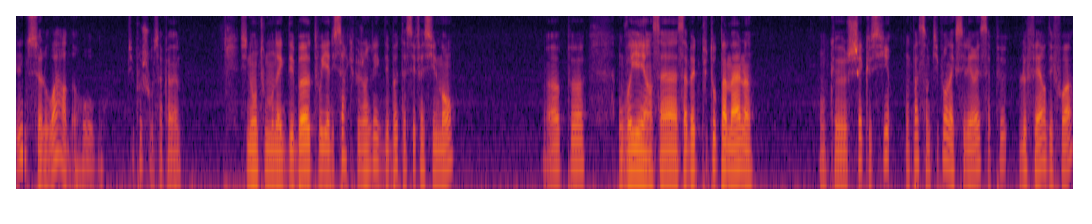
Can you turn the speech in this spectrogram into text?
une seule ward. Oh, un petit peu chaud ça quand même. Sinon tout le monde avec des bots. Oui, il y a qui peut jongler avec des bots assez facilement. Hop. Donc vous voyez, hein, ça, ça bug plutôt pas mal. Donc euh, je sais que si on passe un petit peu en accéléré, ça peut le faire des fois.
